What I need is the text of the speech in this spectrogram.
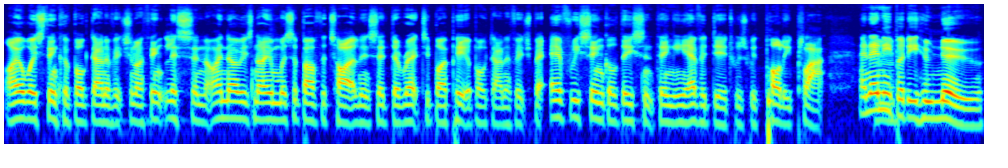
I always think of Bogdanovich, and I think, listen, I know his name was above the title and it said directed by Peter Bogdanovich, but every single decent thing he ever did was with Polly Platt. And anybody who knew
